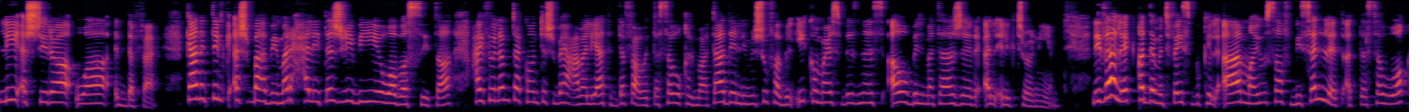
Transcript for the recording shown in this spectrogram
للشراء والدفع. كانت تلك أشبه بمرحلة تجريبية وبسيطة حيث لم تكن تشبه عمليات الدفع والتسوق المعتادة اللي بنشوفها بال e-commerce business أو بالمتاجر الإلكترونية. لذلك قدمت فيسبوك الآن ما يوصف بسلة التسوق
